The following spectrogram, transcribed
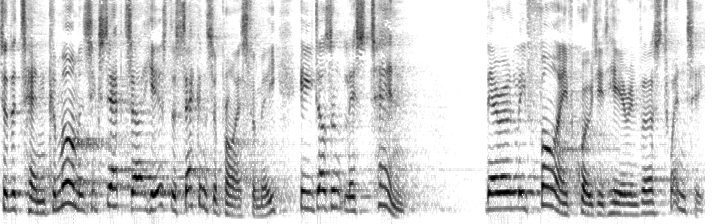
to the Ten Commandments, except uh, here's the second surprise for me he doesn't list ten. There are only five quoted here in verse 20.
